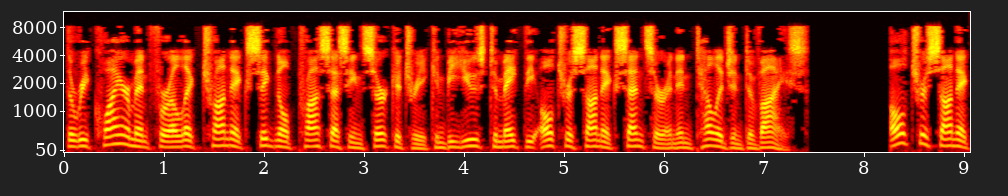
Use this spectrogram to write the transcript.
The requirement for electronic signal processing circuitry can be used to make the ultrasonic sensor an intelligent device. Ultrasonic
